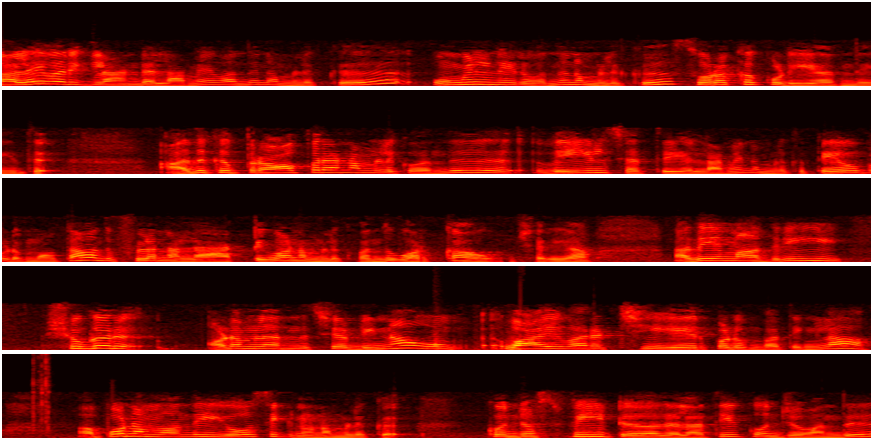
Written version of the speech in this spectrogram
Salivary gland எல்லாமே வந்து நம்மளுக்கு உமிழ்நீர் வந்து நம்மளுக்கு சுரக்கக்கூடிய அந்த இது. அதுக்கு ப்ராப்பரா நம்மளுக்கு வந்து வெயில் சத்து எல்லாமே நம்மளுக்கு தேவைப்படும் போது தான் அது ஃபுல்லா நல்லா ஆக்டிவா நம்மளுக்கு வந்து ஒர்க் ஆகும் சரியா? அதே மாதிரி சுகர் உடம்புல இருந்துச்சு அப்படின்னா வாய் வறட்சி ஏற்படும் பாத்தீங்களா? அப்போ நம்ம வந்து யோசிக்கணும் நம்மளுக்கு. கொஞ்சம் ஸ்வீட்டு அது எல்லாத்தையும் கொஞ்சம் வந்து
